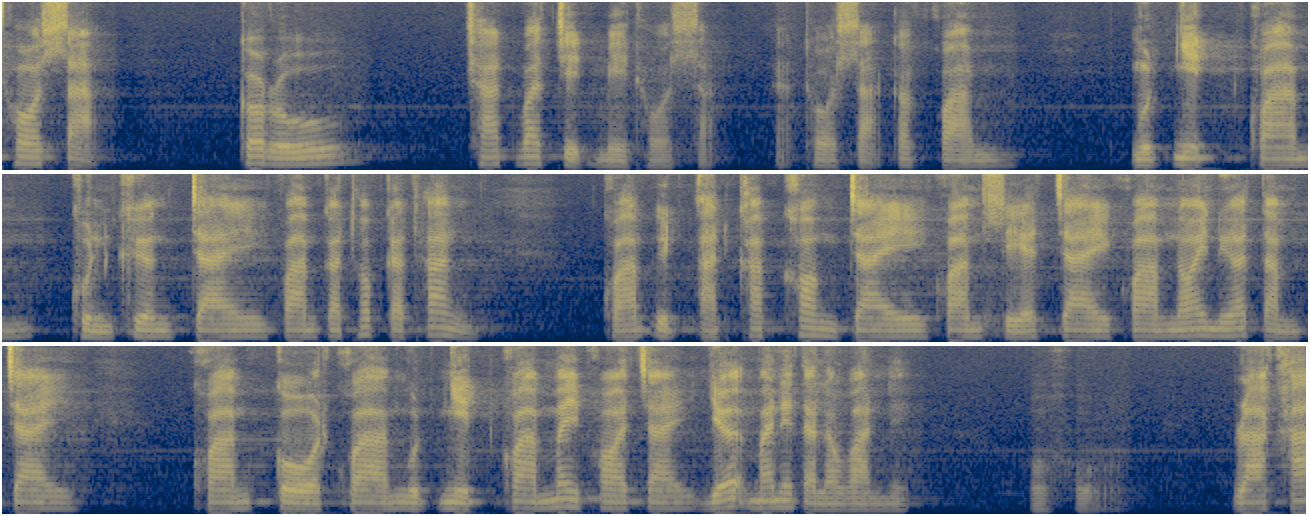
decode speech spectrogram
โทสะก็รู้ชัดว่าจิตมีโทสะโทสะก็ความหงุดหงิด ความขุนเคืองใจ ความกระทบกระทั่ง ความอึดอัดคับข้องใจ ความเสียใจ ความน้อยเนื้อต่ำใจ ความโกรธความหงุดหงิด ความไม่พอใจ เยอะมาในแต่ละวันนี่โอ้โหราคา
